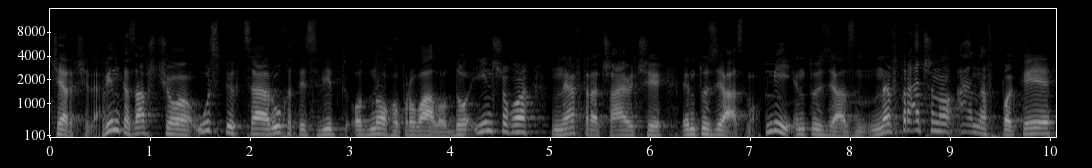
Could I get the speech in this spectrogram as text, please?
Черчилля він казав, що успіх це рухатись від одного провалу до іншого, не втрачаючи ентузіазму. Мій ентузіазм не втрачено, а навпаки.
